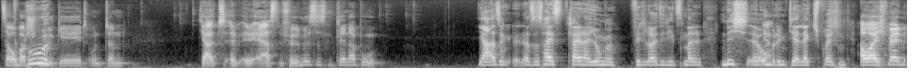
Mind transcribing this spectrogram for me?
Zauberschule geht und dann, ja, äh, im ersten Film ist es ein kleiner Bu. Ja, also, also es heißt kleiner Junge, für die Leute, die jetzt mal nicht äh, unbedingt Dialekt sprechen. Aber ich meine,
